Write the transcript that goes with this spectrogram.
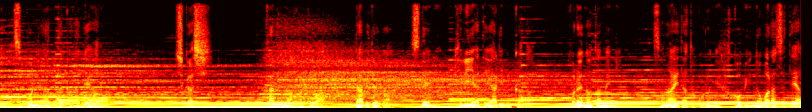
屋がそこにあったからである。しかし神の箱はダビデがすでにキリヤテヤリムからこれのために備えたところに運び登らせてあっ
